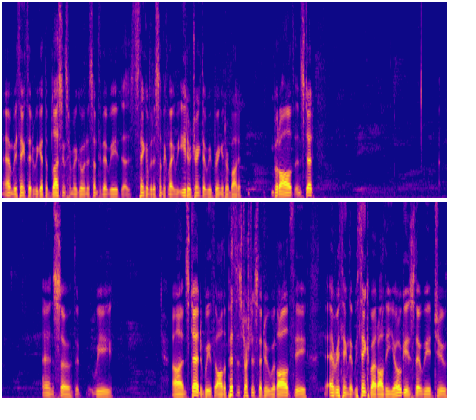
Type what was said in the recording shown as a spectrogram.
and we think that we get the blessings from it going to something that we think of it as something like we eat or drink that we bring into our body, but all instead And so that we uh, instead, with all the pith instructions that do, with all the everything that we think about, all the yogis that we do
